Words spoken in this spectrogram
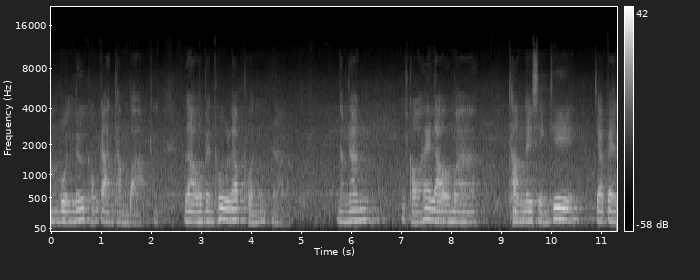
ำบุญหรือของการทำบาป เราเป็นผู้รับผล ดังนั้นขอให้เรามาทำในสิ่งที่จะเป็น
